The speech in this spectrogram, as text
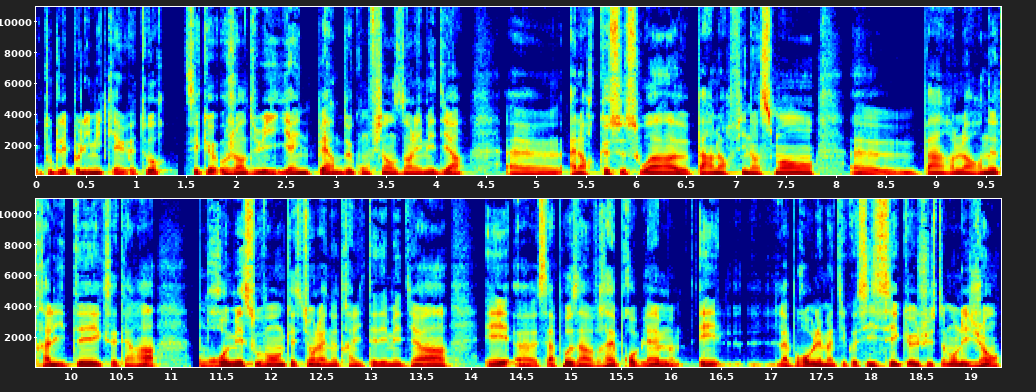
et toutes les polémiques qu'il y a eu autour, c'est qu'aujourd'hui, il y a une perte de confiance dans les médias. Euh, alors que ce soit euh, par leur financement, euh, par leur neutralité, etc., on remet souvent en question la neutralité des médias et ça pose un vrai problème. Et la problématique aussi, c'est que justement les gens,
